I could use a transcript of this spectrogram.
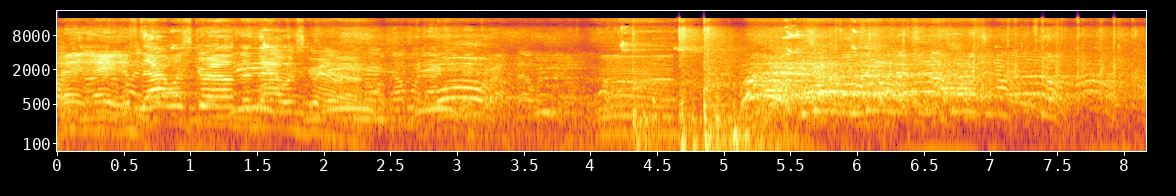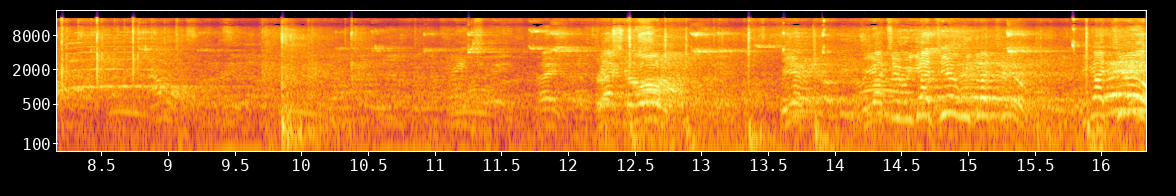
Hey, hey, if that was ground, then that was ground. We got, we got two, we got two, we got two. We got two,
